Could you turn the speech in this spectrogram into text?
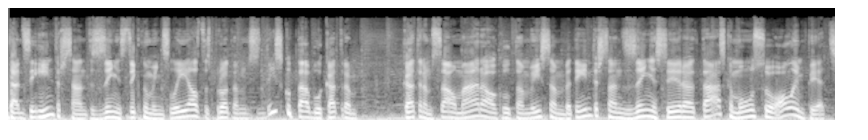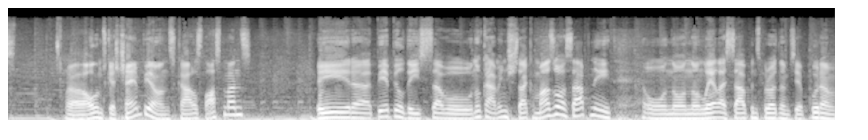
tādas interesantas ziņas, cik nu viņas lielas. Tas, protams, diskutabli katram, katram savu mērauklu tam visam, bet interesantas ziņas ir uh, tās, ka mūsu olimpietis, uh, olimpiskais čempions Kārls Lasmans, ir uh, piepildījis savu, nu, kā viņš saka, mazo sapnīti. Un, un, un lielais sapnis, protams, jebkuram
